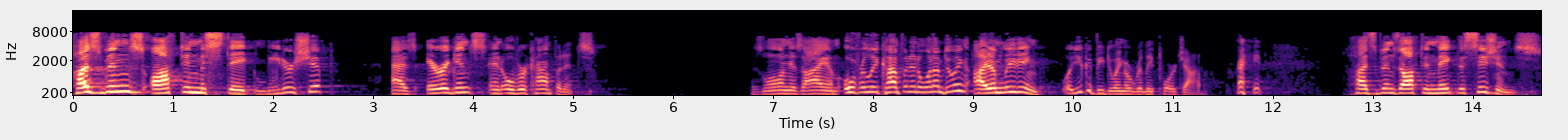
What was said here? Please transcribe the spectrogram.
Husbands often mistake leadership as arrogance and overconfidence. As long as I am overly confident in what I'm doing, I am leading. Well, you could be doing a really poor job, right? Husbands often make decisions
